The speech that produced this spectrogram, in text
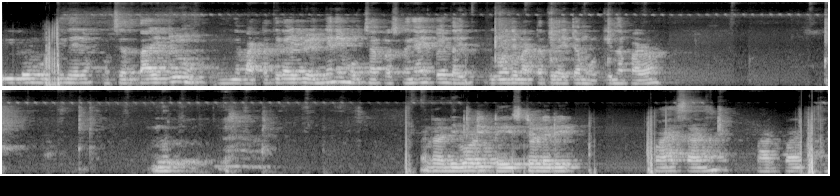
വീട്ടിലും മുറിക്കുന്നതിനും ചെറുതായിട്ടും വട്ടത്തിലായിട്ടും എങ്ങനെ മുറിച്ചാൽ പ്രശ്നം. ഞാൻ ഇപ്പോൾ ഇതുപോലെ വട്ടത്തിലായിട്ടാണ് മുറിക്കുന്ന പഴം? നല്ല അടിപൊളി ടേസ്റ്റുള്ളൊരു പായസമാണ്. പാൽപ്പായസം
